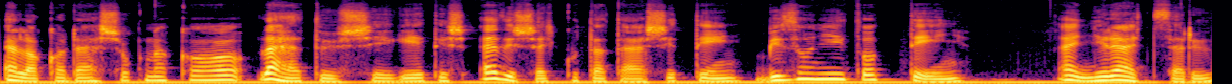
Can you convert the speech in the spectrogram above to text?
elakadásoknak a lehetőségét, és ez is egy kutatási tény, bizonyított tény. Ennyire egyszerű.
